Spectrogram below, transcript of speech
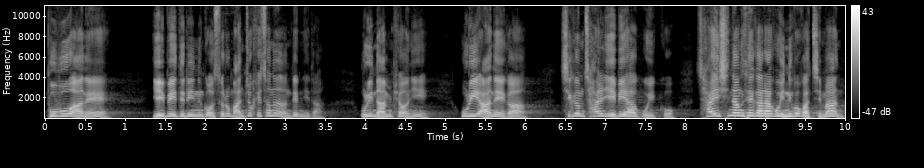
부부 안에 예배 드리는 것으로 만족해서는 안 됩니다. 우리 남편이, 우리 아내가 지금 잘 예배하고 있고 잘 신앙생활하고 있는 것 같지만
